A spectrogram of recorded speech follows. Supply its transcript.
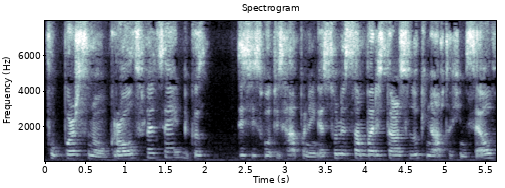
for personal growth, let's say, because this is what is happening. As soon as somebody starts looking after himself,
